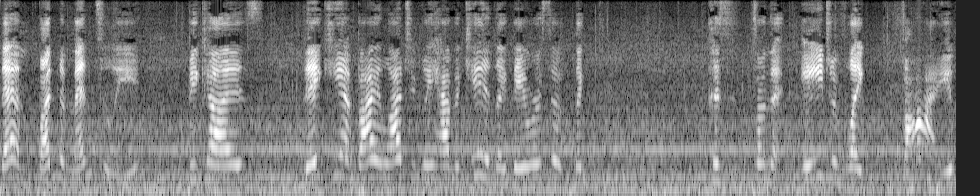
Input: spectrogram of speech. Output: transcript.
them fundamentally because they can't biologically have a kid like they were so like because from the age of like five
